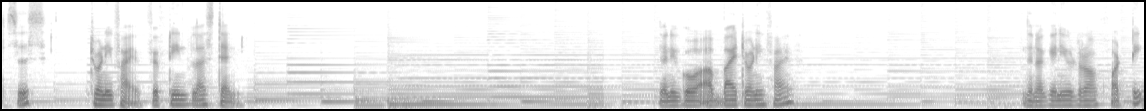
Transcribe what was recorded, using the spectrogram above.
This is 25 15 plus 10 then you go up by 25 then again you draw 40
